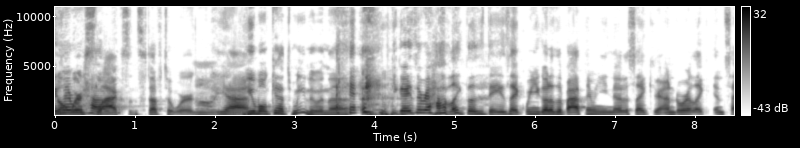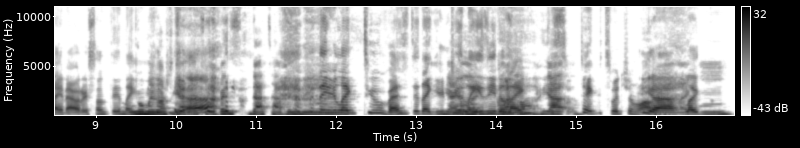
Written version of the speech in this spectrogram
I don't wear have- slacks and stuff to work. Oh Yeah. You won't catch me doing that. you guys ever have like those days like when you go to the bathroom and you notice like your underwear like inside out or something like oh my gosh, yeah, Yeah. that's happened. That's happened to me. then you're like too vested like you're Yeah, too you're like, lazy to "Oh, like yeah. just take switch them off Yeah. like, mm,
